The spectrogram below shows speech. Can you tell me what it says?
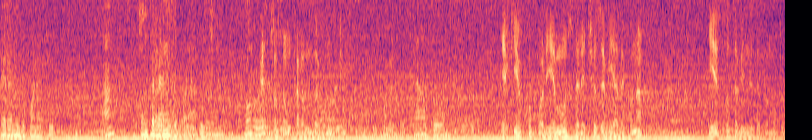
Terrenos de Juanatur. ¿Ah? Son terrenos de Juanatur. Estos son terrenos de Juanatur. Ah, qué bueno. Y aquí ocuparíamos derechos de vía de FUNAP. Y esto también es de Fonatur.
